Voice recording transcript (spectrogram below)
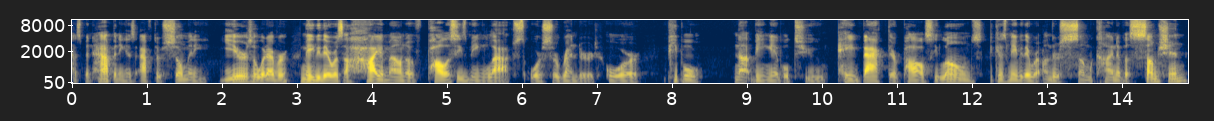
has been happening is after so many years or whatever, maybe there was a high amount of policies being lapsed or surrendered or people not being able to pay back their policy loans because maybe they were under some kind of assumption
